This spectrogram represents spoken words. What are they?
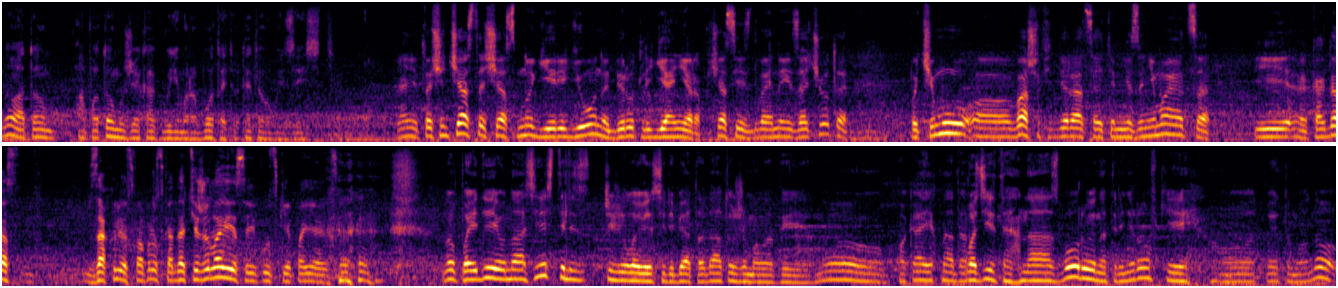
ну а, том, а потом уже как будем работать, вот этого будет зависеть. Леонид, очень часто сейчас многие регионы берут легионеров. Сейчас есть двойные зачеты. Почему э, ваша федерация этим не занимается? И э, когда захлест вопрос, когда тяжеловесы якутские появятся? Ну, по идее, у нас есть тяжеловесы ребята, да, тоже молодые. Но пока их надо возить на сборы, на тренировки. Вот, поэтому, ну,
